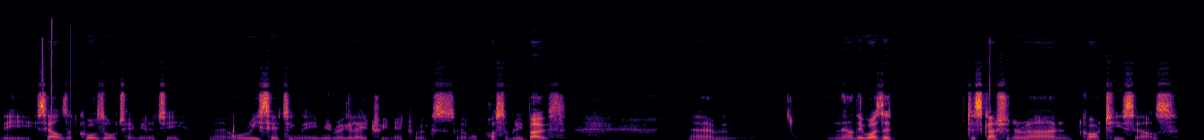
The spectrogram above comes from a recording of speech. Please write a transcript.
the cells that cause autoimmunity uh, or resetting the immune regulatory networks, uh, or possibly both. Um, now, there was a discussion around CAR T cells.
